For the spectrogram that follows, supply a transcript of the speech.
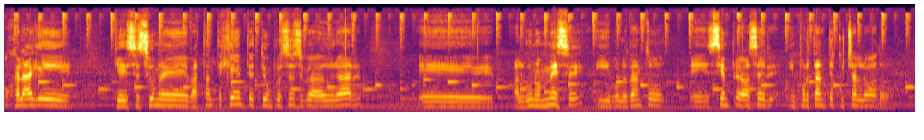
ojalá que, que se sume bastante gente, este es un proceso que va a durar eh, algunos meses y por lo tanto eh, siempre va a ser importante escucharlo a todos.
